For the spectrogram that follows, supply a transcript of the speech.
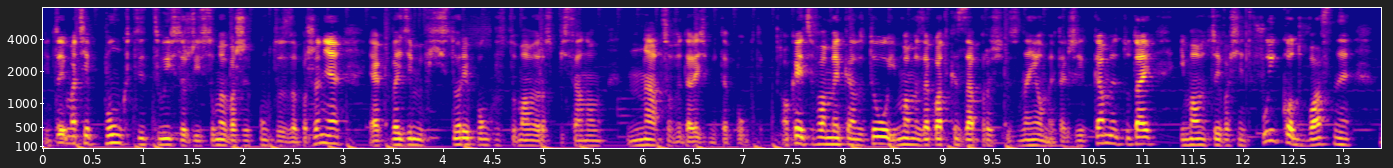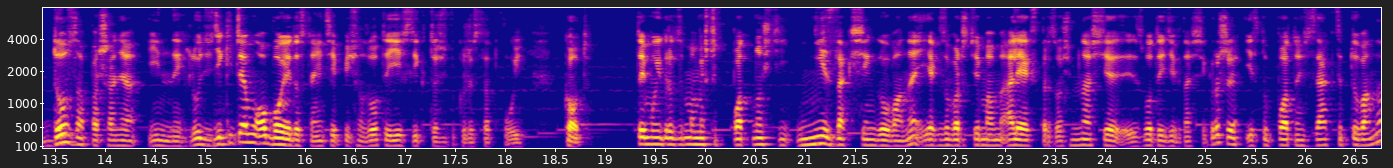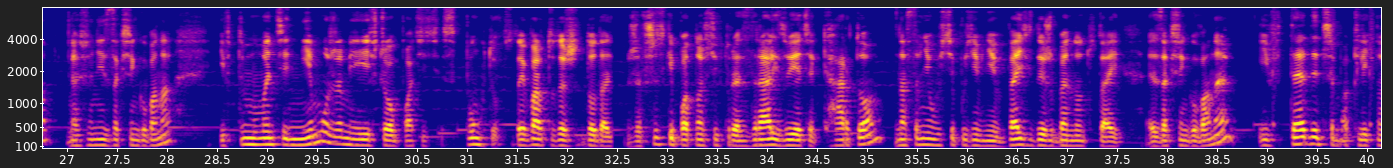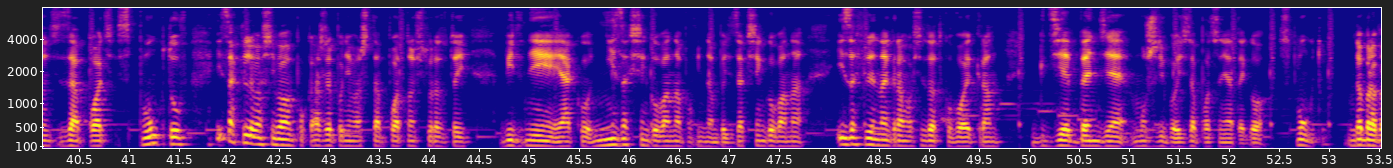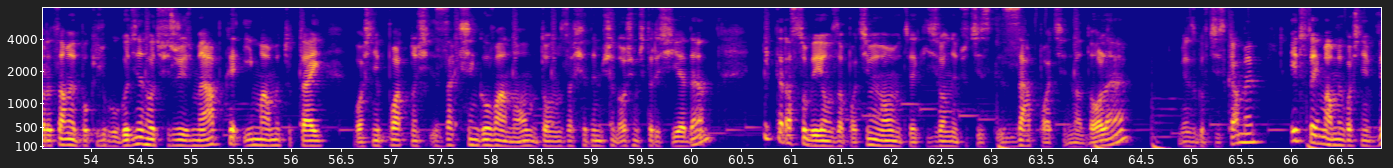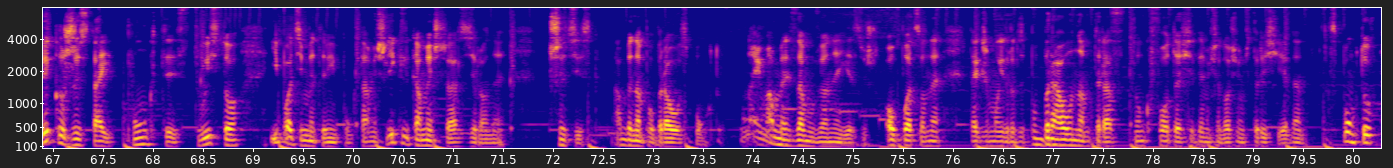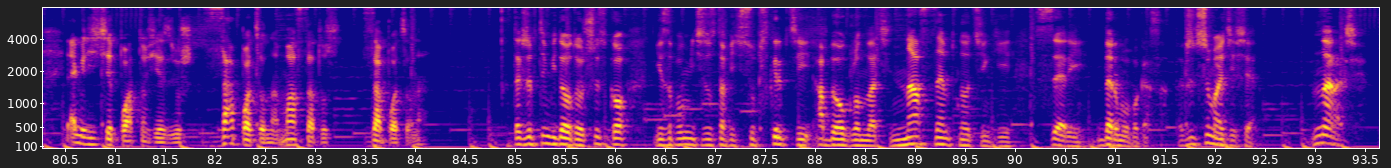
I tutaj macie punkty Twisto, czyli sumę waszych punktów za zaproszenie. Jak wejdziemy w historię punktów, to mamy rozpisaną na co wydaliśmy te punkty. Ok, cofamy ekran do tyłu i mamy zakładkę zaproś znajomych. Także klikamy tutaj i mamy tutaj właśnie twój kod własny do zapraszania innych ludzi, dzięki czemu oboje dostaniecie 50 zł, jeśli ktoś wykorzysta twój kod. Tutaj, moi drodzy, mam jeszcze płatności niezaksięgowane. Jak zobaczycie, mamy AliExpress 18 zł 19 groszy. Jest to płatność zaakceptowana, ale nie jest zaksięgowana i w tym momencie nie możemy jej jeszcze opłacić z punktów. Tutaj warto też dodać, że wszystkie płatności, które zrealizujecie kartą, następnie musicie później w nie wejść, gdyż będą tutaj e, zaksięgowane i wtedy trzeba kliknąć zapłać z punktów i za chwilę właśnie Wam pokażę, ponieważ ta płatność, która tutaj widnieje jako niezaksięgowana, powinna być zaksięgowana i za chwilę nagram właśnie dodatkowo ekran, gdzie będzie możliwość zapłacenia tego z punktów. Dobra, wracamy po kilku godzinach, odświeżyliśmy apkę i mamy tutaj właśnie płatność zaksięgowaną, tą za 78,41 i teraz sobie ją zapłacimy, mamy tu jakiś zielony przycisk zapłać na dole, więc go wciskamy i tutaj mamy właśnie wykorzystaj punkty z Twisto i płacimy tymi punktami, czyli klikamy jeszcze raz zielony przycisk, aby nam pobrało z punktów. No i mamy zamówione, jest już opłacone, także moi drodzy, pobrało nam teraz tą kwotę 78,41 z punktów. Jak widzicie, płatność jest już zapłacona, ma status zapłacone. Także w tym wideo to już wszystko. Nie zapomnijcie zostawić subskrypcji, aby oglądać następne odcinki z serii Darmowa Kasa. Także trzymajcie się. Na razie.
